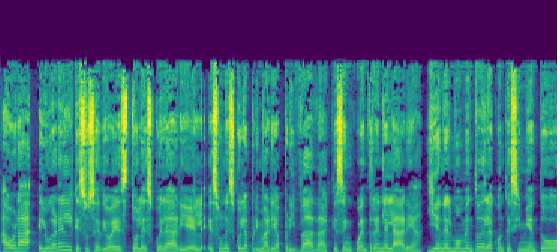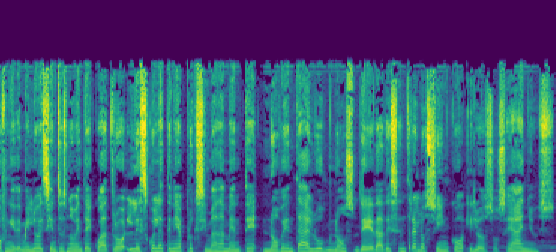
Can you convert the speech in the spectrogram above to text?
Ahora, el lugar en el que sucedió esto, la escuela Ariel, es una escuela primaria privada que se encuentra en el área y en el momento del acontecimiento ovni de 1994, la escuela tenía aproximadamente 90 alumnos de edades entre los 5 y los 12 años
